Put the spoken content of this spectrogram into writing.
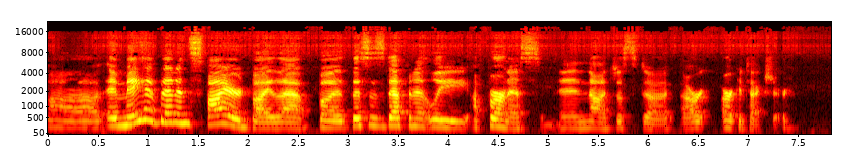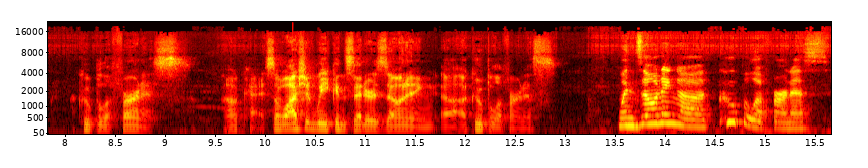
Uh, it may have been inspired by that, but this is definitely a furnace and not just uh, ar- architecture. A cupola furnace. Okay, so why should we consider zoning uh, a cupola furnace? When zoning a cupola furnace,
